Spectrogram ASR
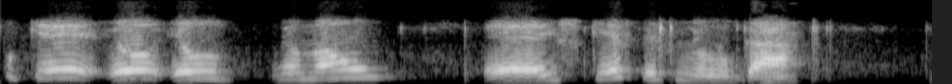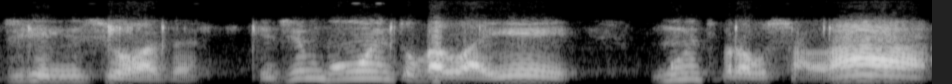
porque eu, eu, eu não é, esqueço desse meu lugar de religiosa. Pedi muito Baluaê, muito para Oxalá,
